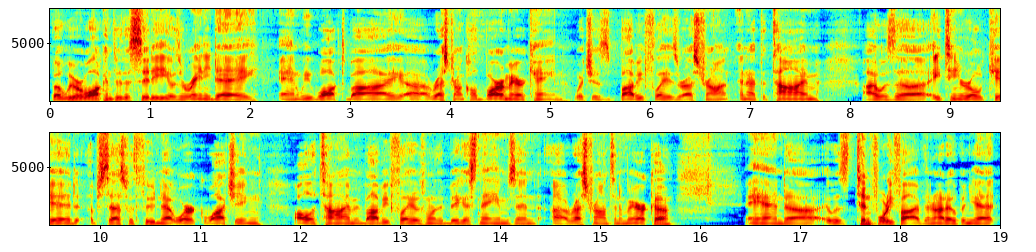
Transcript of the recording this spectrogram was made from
But we were walking through the city. It was a rainy day, and we walked by a restaurant called Bar Americain, which is Bobby Flay's restaurant. And at the time, I was a 18 year old kid obsessed with Food Network, watching all the time. And Bobby Flay was one of the biggest names in uh, restaurants in America. And uh, it was 10:45. They're not open yet.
